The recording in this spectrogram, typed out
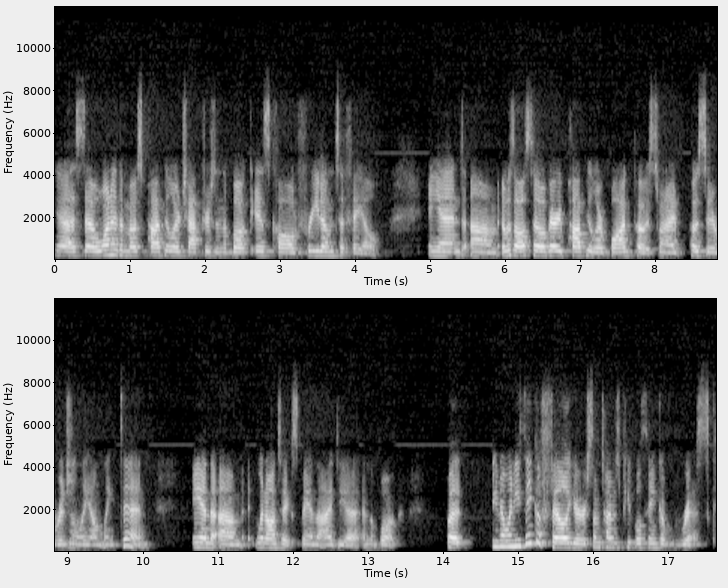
Yeah, so one of the most popular chapters in the book is called Freedom to Fail. And um, it was also a very popular blog post when I posted originally on LinkedIn and um, went on to expand the idea in the book. But you know, when you think of failure, sometimes people think of risk.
